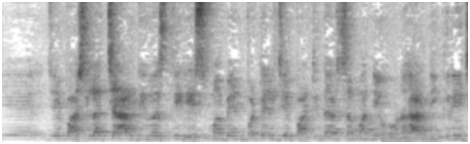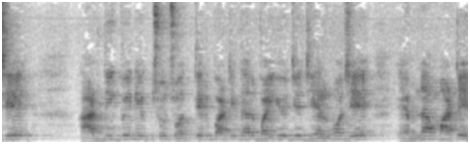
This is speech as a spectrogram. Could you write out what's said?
જે પાછલા ચાર દિવસથી રેશમાબેન પટેલ જે પાટીદાર સમાજની હોનહાર દીકરી છે હાર્દિકબેન એકસો છોતેર પાટીદાર ભાઈઓ જે જેલમાં છે, એમના માટે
